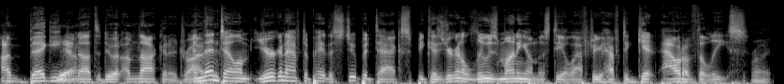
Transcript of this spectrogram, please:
I'm begging Yeah. you not to do it. I'm not going to drive." And then it." tell him you're going to have to pay the stupid tax because you're going to lose money on this deal after you have to get out of the lease. right.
